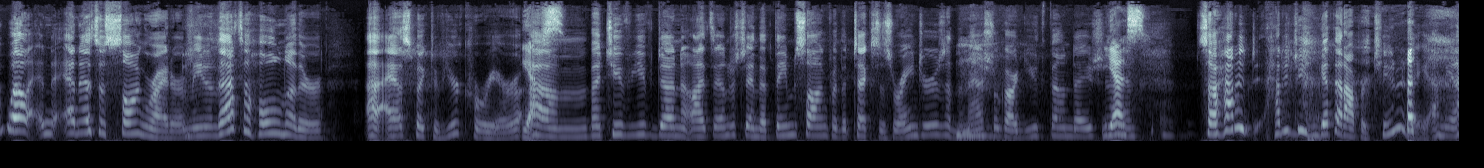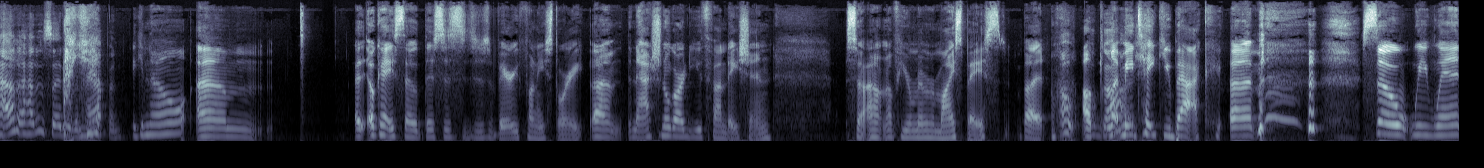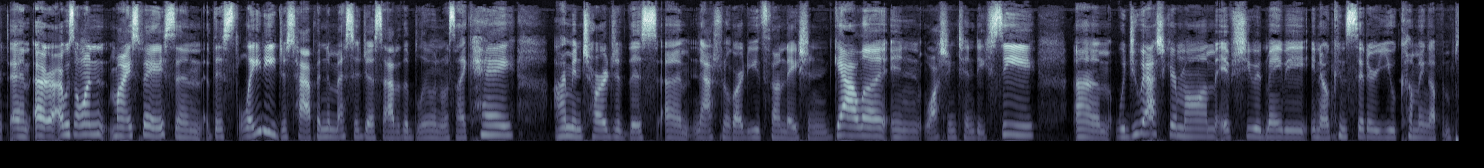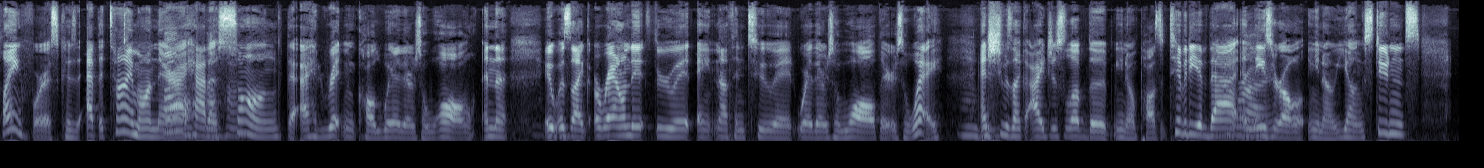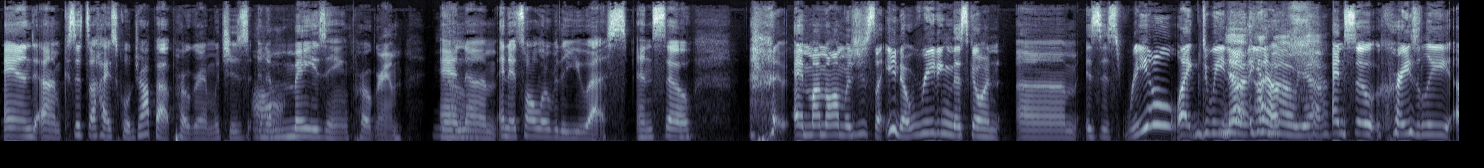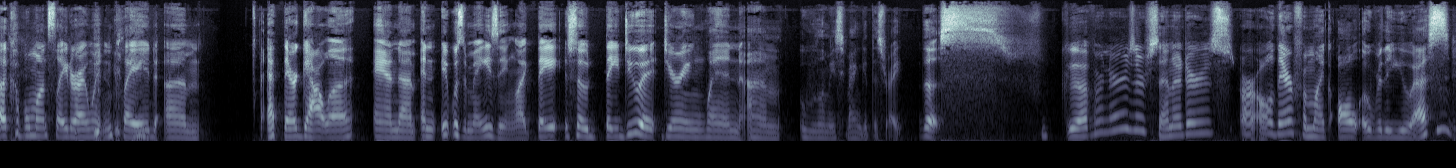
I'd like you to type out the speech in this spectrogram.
Well, and, and as a songwriter, I mean, that's a whole nother uh, aspect of your career. Yes. Um, but you've you've done, I understand, the theme song for the Texas Rangers and the National Guard Youth Foundation. yes, And so how did how did you even get that opportunity? I mean, how, how does that even happen? You know, um, uh, okay, so this is just a very funny story. Um, the National Guard Youth Foundation. So I don't know if you remember MySpace, but Oh, oh let me take you back. So we went and uh, I was on MySpace, and this lady just happened to message us out of the blue and was like, "Hey, I'm in charge of this um, National Guard Youth Foundation gala in Washington D.C. Um, would you ask your mom if she would maybe, you know, consider you coming up and playing for us? Because at the time on there, I Oh, had a uh-huh. song that I had written called "Where There's a Wall," and the it was like around it, through it, ain't nothing to it. Where there's a wall, there's a way. And she was like, I just love the you know positivity of that, and these are all you know young students, and because it's a high school dropout program, which is an Oh. amazing program, and Yeah. um and it's all over the U.S. and so. And my mom was just like, you know, reading this, going, um, "Is this real? Like, do we know?" Yeah, you I know, know, yeah. and so crazily, a couple months later, I went and played um, at their gala, and um, and it was amazing. Like they so they do it during when um, ooh, let me see if I can get this right. The governors or senators are all there from like all over the U.S.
